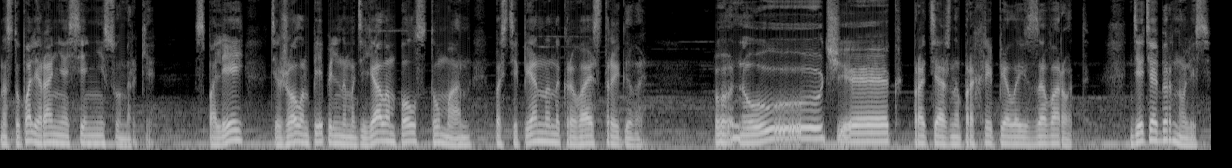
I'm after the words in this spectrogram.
Наступали ранние осенние сумерки. С полей тяжелым пепельным одеялом полз туман, постепенно накрывая Стрыгова. «Внучек!» – протяжно прохрипело из-за ворот. Дети обернулись.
